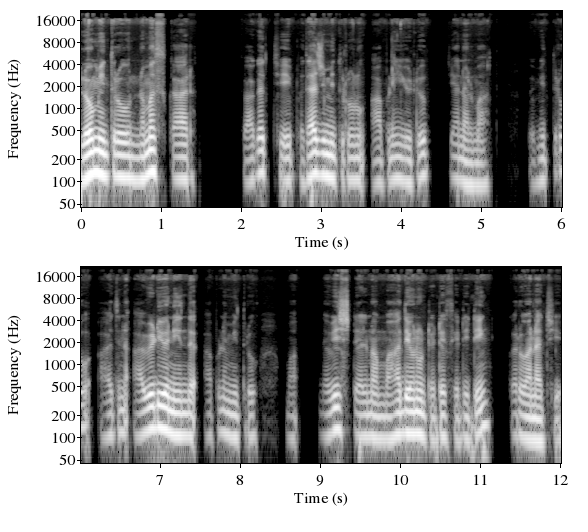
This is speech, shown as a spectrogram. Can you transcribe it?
હેલો મિત્રો, નમસ્કાર. સ્વાગત છે બધા જ મિત્રોનું આપણી યુટ્યુબ ચેનલમાં. તો મિત્રો, આજના આ વિડીયોની અંદર આપણે મિત્રો નવી સ્ટાઇલમાં મહાદેવનું ટેટસ એડિટિંગ કરવાના છીએ.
